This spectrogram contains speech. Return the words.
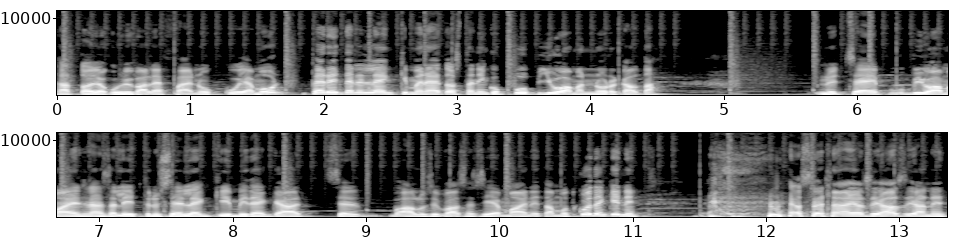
katsoo joku hyvä leffa ja nukkuu. Ja mun perinteinen lenkki menee tosta niinku pub-juoman nurkalta. Nyt se ei, pub-juoma ei sinänsä liittynyt siihen lenkkiin mitenkään, se halusin vaan sen siihen mainita. Mutta kuitenkin, niin, jos mennään jo siihen asiaan, niin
